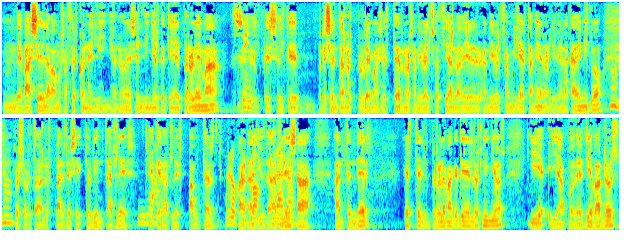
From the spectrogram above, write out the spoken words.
de base la vamos a hacer con el niño, ¿no? Es el niño el que tiene el problema, el que es el que presenta los problemas externos a nivel social, a nivel, familiar también, o a nivel académico, pero sobre todo a los padres hay que orientarles, hay que darles pautas para ayudarles a, entender este el problema que tienen los niños y, a poder llevarlos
